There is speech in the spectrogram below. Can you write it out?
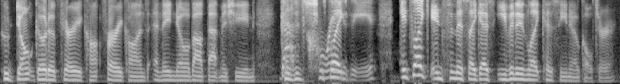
who don't go to furry con- furry cons and they know about that machine because it's just crazy. like it's like infamous, I guess, even in like casino culture.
